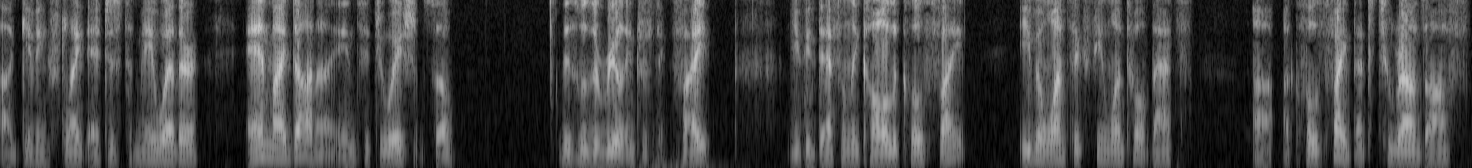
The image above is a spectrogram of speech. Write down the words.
uh, giving slight edges to Mayweather and Maidana in situations. So this was a real interesting fight. You could definitely call it a close fight. Even 116, 112, that's uh, a close fight. That's two rounds off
